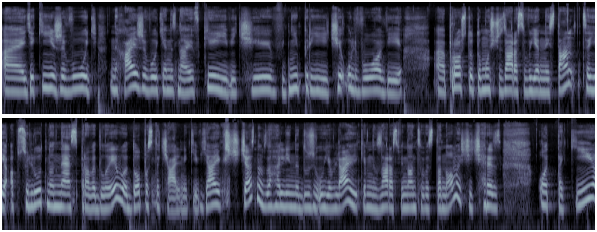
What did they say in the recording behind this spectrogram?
е, які живуть, нехай живуть, я не знаю, в Києві, чи в Дніпрі, чи у Львові. Просто тому, що зараз воєнний стан це є абсолютно несправедливо до постачальників. Я, якщо чесно, взагалі не дуже уявляю, яке в них зараз фінансове становище через от такі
